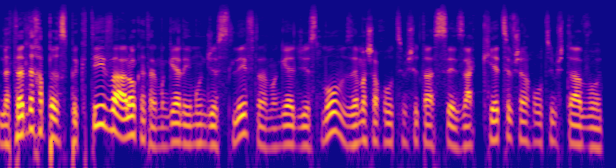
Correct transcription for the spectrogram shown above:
לתת לך פרספקטיבה, לא, כי אתה מגיע לאימון ג'סט ליפט, אתה מגיע לג'סט מוב, זה מה שאנחנו רוצים שתעשה, זה הקצב שאנחנו רוצים שתעבוד.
